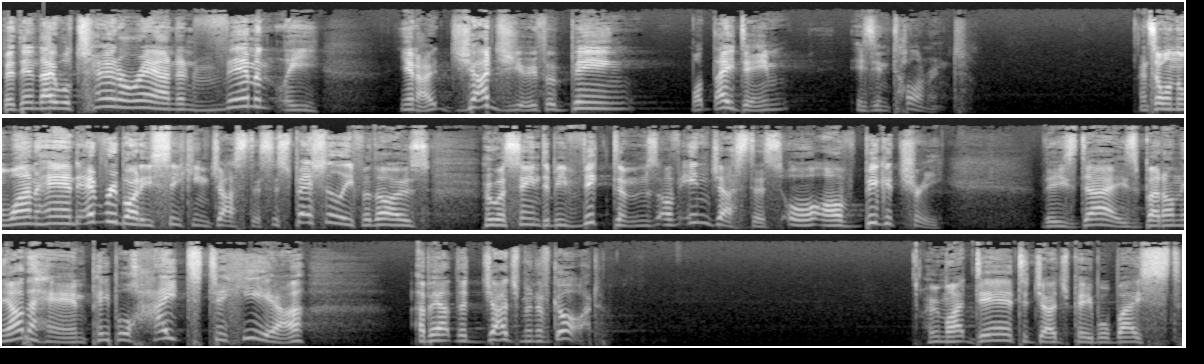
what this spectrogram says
But then they will turn around and vehemently, you know, judge you for being what they deem is intolerant. And so, on the one hand, everybody's seeking justice, especially for those who are seen to be victims of injustice or of bigotry these days. But on the other hand, people hate to hear about the judgment of God, who might dare to judge people based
